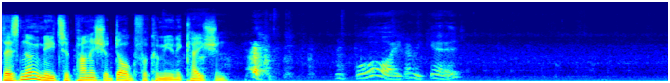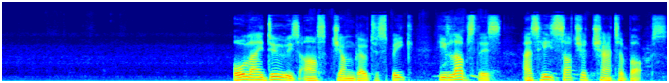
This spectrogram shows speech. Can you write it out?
There's no need to punish a dog for communication. Good boy. Very good. All I do is ask Jungo to speak. He loves this as he's such a chatterbox.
